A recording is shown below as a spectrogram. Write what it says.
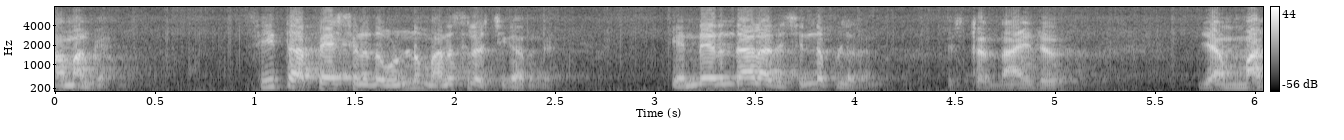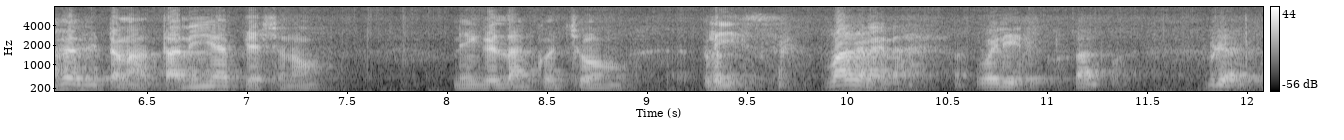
ஆமாங்க. சீதா பேசுனது ஒண்ணும் மனசுல வச்சுக்காதுங்க. என்ன இருந்தாலும் அது சின்ன பிள்ளை மிஸ்டர் நாயுடு என் மக கிட்ட நான் தனியா பேசணும். நீங்கள்லாம் கொஞ்சம் ப்ளீஸ் வாங்க வெளியே முடியாது.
